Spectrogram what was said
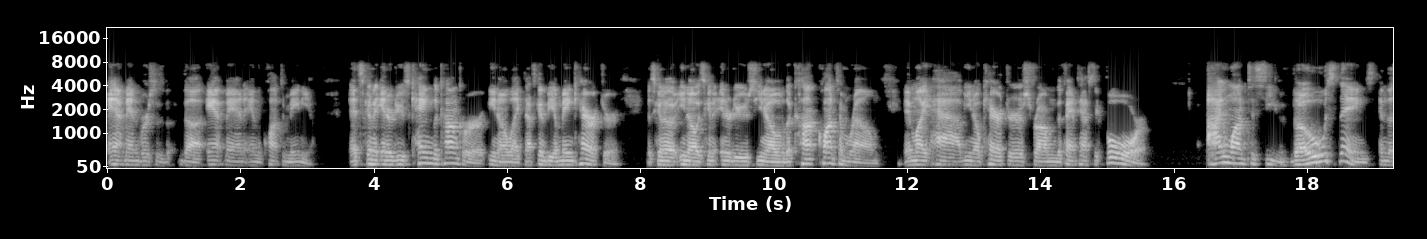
ant-man versus the, the ant-man and the Quantumania it's going to introduce kang the conqueror you know like that's going to be a main character it's gonna, you know, it's gonna introduce, you know, the con- quantum realm. It might have, you know, characters from the Fantastic Four. I want to see those things in the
